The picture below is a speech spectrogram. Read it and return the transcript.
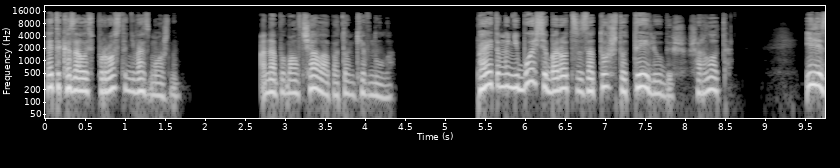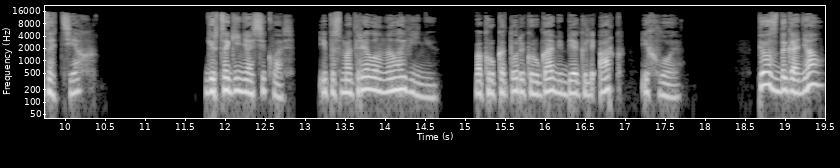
это казалось просто невозможным. Она помолчала, а потом кивнула. Поэтому не бойся бороться за то, что ты любишь, Шарлотта. Или за тех. Герцогиня осеклась и посмотрела на Лавинию, вокруг которой кругами бегали Арк и Хлоя. Пес догонял,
